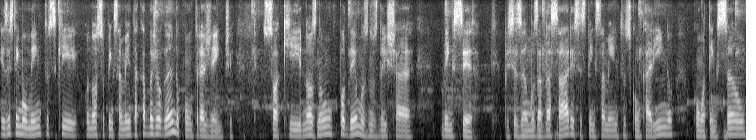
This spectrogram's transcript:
existem momentos que o nosso pensamento acaba jogando contra a gente, só que nós não podemos nos deixar vencer. Precisamos abraçar esses pensamentos com carinho, com atenção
